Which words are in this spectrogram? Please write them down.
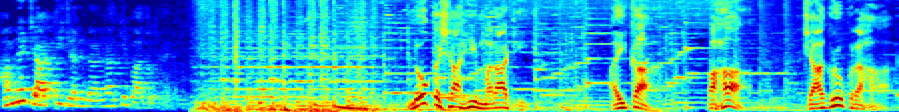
हमने जाति जनगणना की बात उठाई। लोकशाही मराठी, ऐका, पहा, जागरूक रहा।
